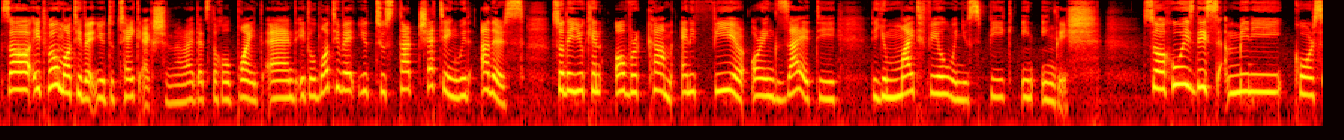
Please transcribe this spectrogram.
So it will motivate you to take action, all right? That's the whole point. And it will motivate you to start chatting with others so that you can overcome any fear or anxiety that you might feel when you speak in English. So, who is this mini course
